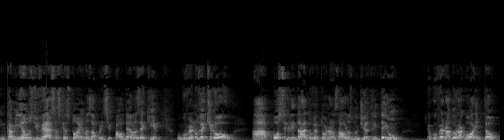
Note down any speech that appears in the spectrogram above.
Encaminhamos diversas questões, mas a principal delas é que o governo retirou a possibilidade do retorno às aulas no dia 31 e o governador agora então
